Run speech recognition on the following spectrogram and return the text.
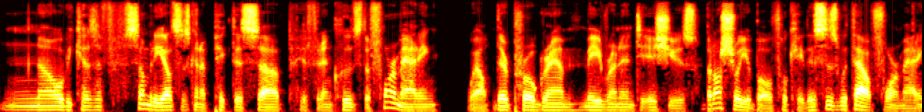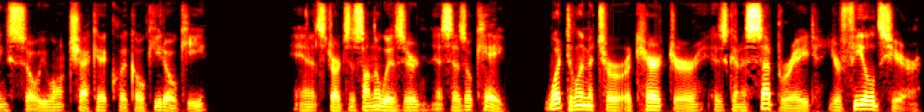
No, because if somebody else is going to pick this up, if it includes the formatting, well, their program may run into issues. But I'll show you both. Okay, this is without formatting, so we won't check it. Click Okie dokie. And it starts us on the wizard. It says, okay, what delimiter or character is going to separate your fields here?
